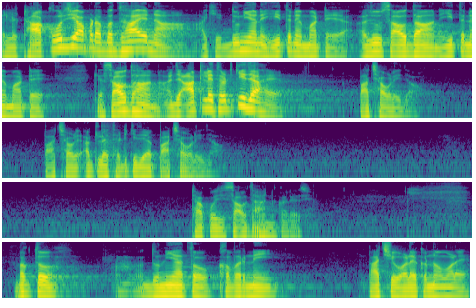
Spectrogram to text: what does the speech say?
એટલે ઠાકોરજી આપણા બધાયના આખી દુનિયાને હિતને માટે, હજુ સાવધાન હિતને માટે કે સાવધાન, આજે આટલે થટકી જાહે પાછા વળી જાઓ. પાછા વળી આટલે થટકી જાય પાછા વળી જાઓ. ઠાકોરજી સાવધાન કરે છે. ભક્તો, દુનિયા તો ખબર નહીં, પાછી વળે કે ન મળે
